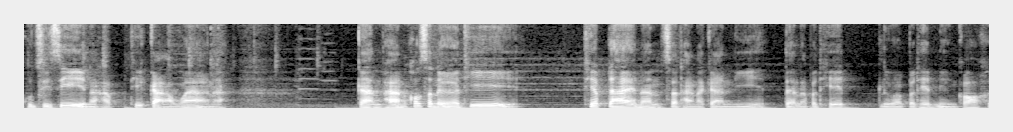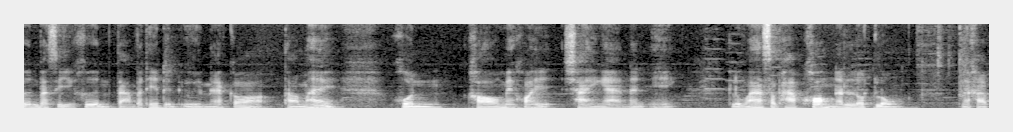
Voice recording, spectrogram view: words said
คุณซีซี่นะครับที่กล่าวว่านะการผ่านข้อเสนอที่เทียบได้นั้นสถานการณ์นี้แต่ละประเทศหรือว่าประเทศหนึ่งก็ขึ้นภาษีขึ้นตามประเทศอื่นๆนะก็ทำให้คนเขาไม่ค่อยใช้งานนั่นเอง หรือว่าสภาพคล่องนั้นลดลงนะครับ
